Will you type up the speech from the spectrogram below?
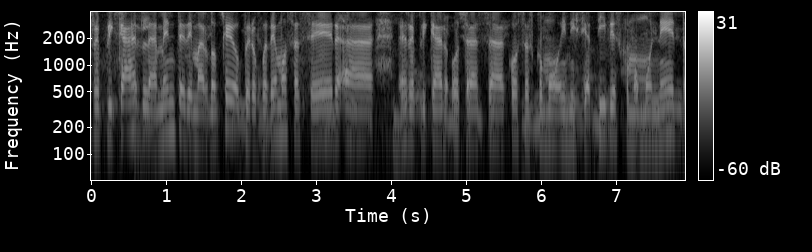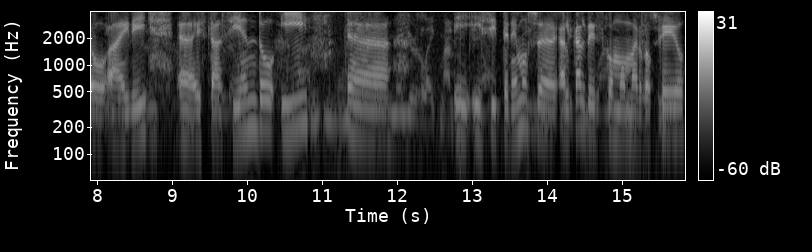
replicar la mente de Mardoqueo, pero podemos hacer replicar otras cosas como iniciativas como Monet o AIRI está haciendo y y, si tenemos eh, alcaldes como Mardoqueo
